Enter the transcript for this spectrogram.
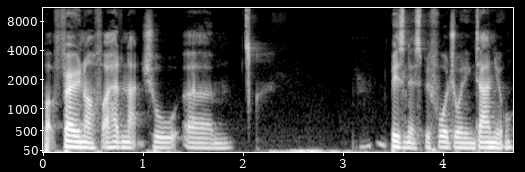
But fair enough, I had an actual um, business before joining Daniel.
